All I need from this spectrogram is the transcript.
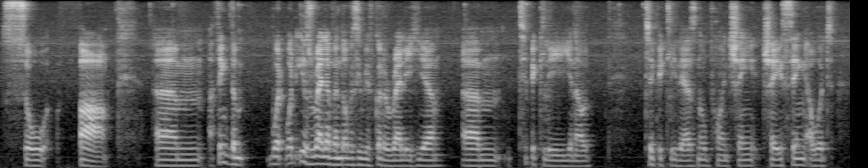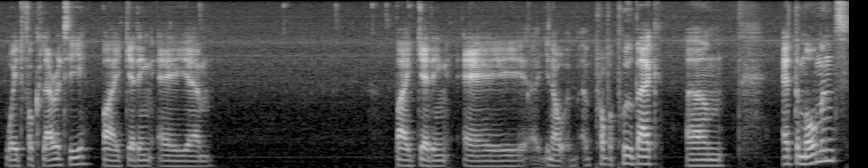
so far. Um, I think the what what is relevant, obviously we've got a rally here. Um, typically, you know, typically there's no point ch chasing. I would wait for clarity by getting a um, by getting a you know a proper pullback. Um, at the moment,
